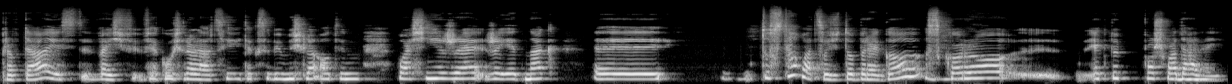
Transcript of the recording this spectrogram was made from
prawda, jest wejść w, w, jakąś relację i tak sobie myślę o tym właśnie, że, że jednak e, dostała coś dobrego, mhm. skoro e, jakby poszła dalej.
